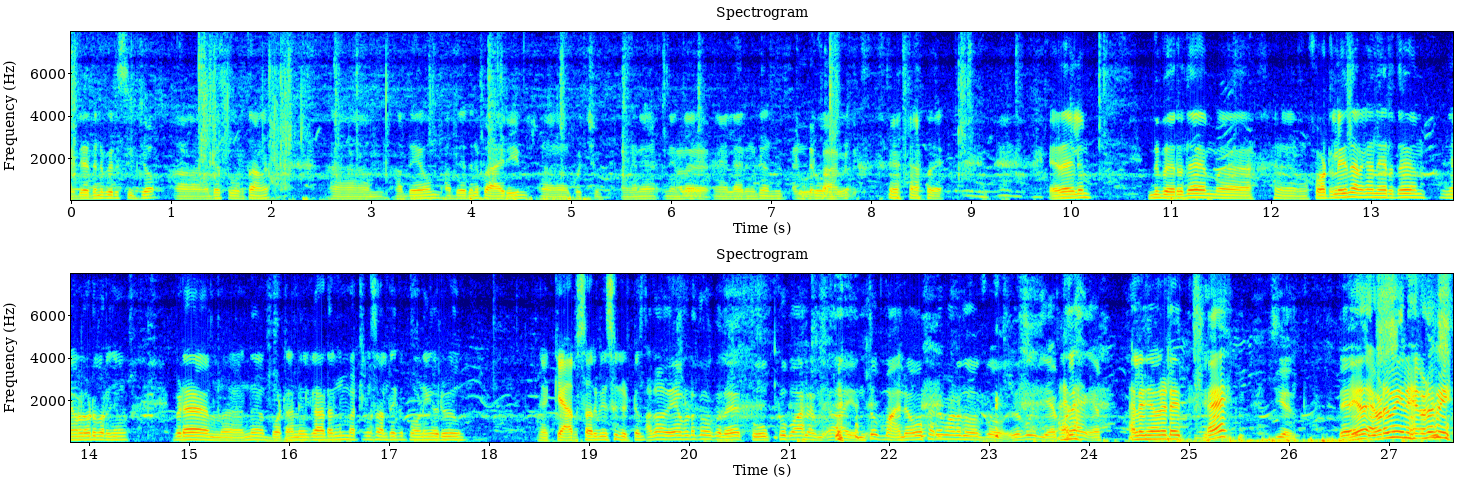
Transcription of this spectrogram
അദ്ദേഹത്തിന്റെ പേര് സിജോ. എന്റെ സുഹൃത്താണ്. അദ്ദേഹം അദ്ദേഹത്തിന്റെ ഭാര്യയും കൊച്ചും. അങ്ങനെ ഞങ്ങൾ എല്ലാവരും കൂടി അന്ന് രണ്ട് ടൂർ പോകുന്നത് അതെ. ഏതായാലും ഇന്ന് വെറുതെ ഹോട്ടലിൽ നിന്ന് ഇറങ്ങാൻ നേരത്തെ ഞങ്ങളോട് പറഞ്ഞു ഇവിടെ ഇന്ന് ബൊട്ടാണിക് ഗാർഡനും മറ്റുള്ള സ്ഥലത്തേക്ക് പോകണമെങ്കിൽ ഒരു ക്യാബ് സർവീസ് കിട്ടും. അത് അവിടെ നോക്കൂ? തൂക്കുപാലം. എന്ത് മനോഹരമാണ് നോക്കൂ. അല്ല ഞാൻ ഏ? എവിടെ മീൻ എവിടെ മീൻ.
